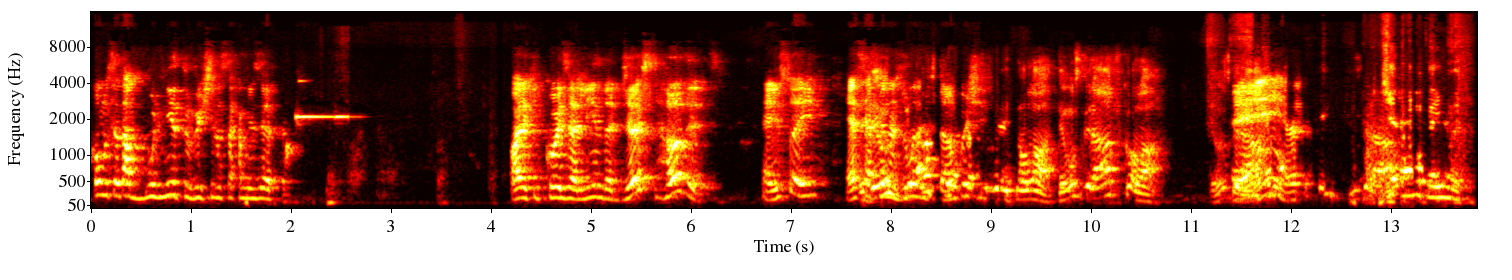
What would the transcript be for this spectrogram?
como você tá bonito vestindo essa camiseta. Olha que coisa linda. Just hold it. É isso aí. Essa é apenas uma das estampas. Então, lá, tem uns gráficos lá. Tem uns gráficos. É,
